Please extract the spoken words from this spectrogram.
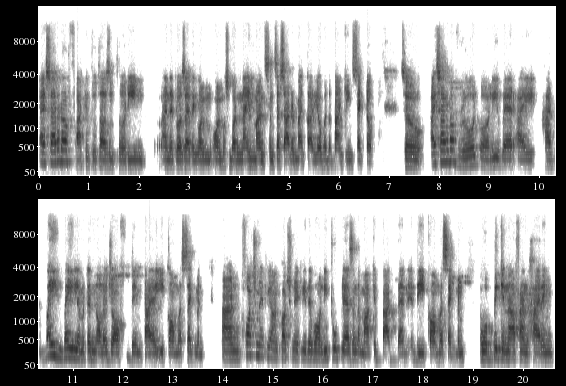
I started off back in 2013, and it was, I think, almost about nine months since I started my career with the banking sector. So I started off real early where I had very, very limited knowledge of the entire e commerce segment. And fortunately, unfortunately, there were only two players in the market back then in the e commerce segment who were big enough and hiring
